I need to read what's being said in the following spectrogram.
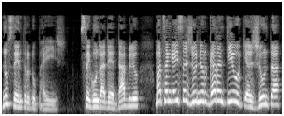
no centro do país. Segundo a DW, Matsangaísa Júnior garantiu que a junta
